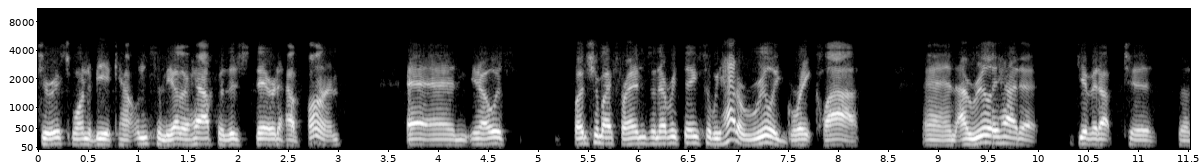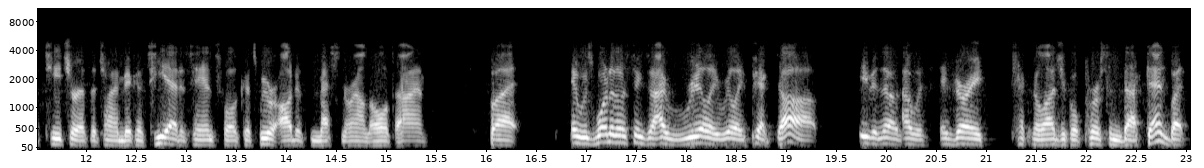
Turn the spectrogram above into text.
serious, want to be accountants, and the other half were just there to have fun. And you know, it was a bunch of my friends and everything. So we had a really great class, and I really had to give it up to the teacher at the time because he had his hands full because we were all just messing around the whole time. But it was one of those things that I really, really picked up even though I was a very technological person back then, but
